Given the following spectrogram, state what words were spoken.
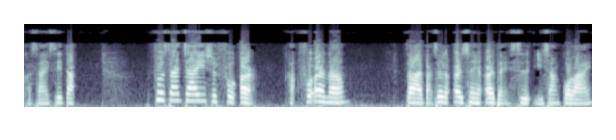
cos 西塔，负三加一是负二，好，负二呢，再来把这个二乘以二等于四移项过来，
